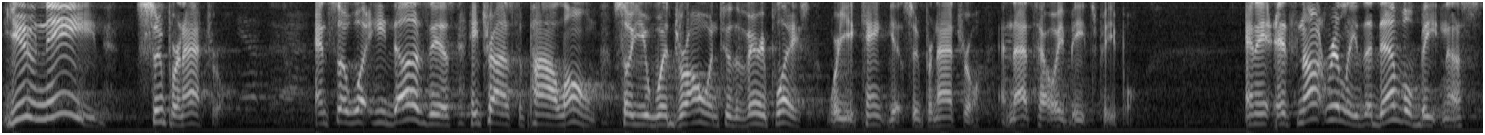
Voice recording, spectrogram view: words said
You need supernatural. And so what he does is he tries to pile on so you withdraw into the very place where you can't get supernatural. And that's how he beats people. And it, it's not really the devil beating us,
